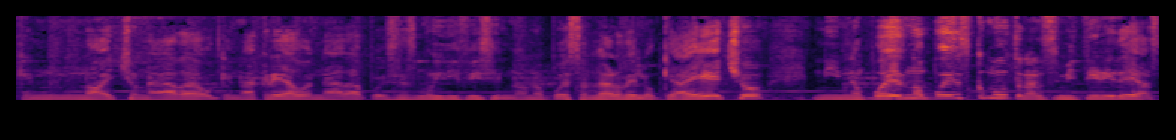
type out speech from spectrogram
que no ha hecho nada o que no ha creado nada, pues es muy difícil, ¿no? No puedes hablar de lo que ha hecho, ni no puedes, no puedes como transmitir ideas.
